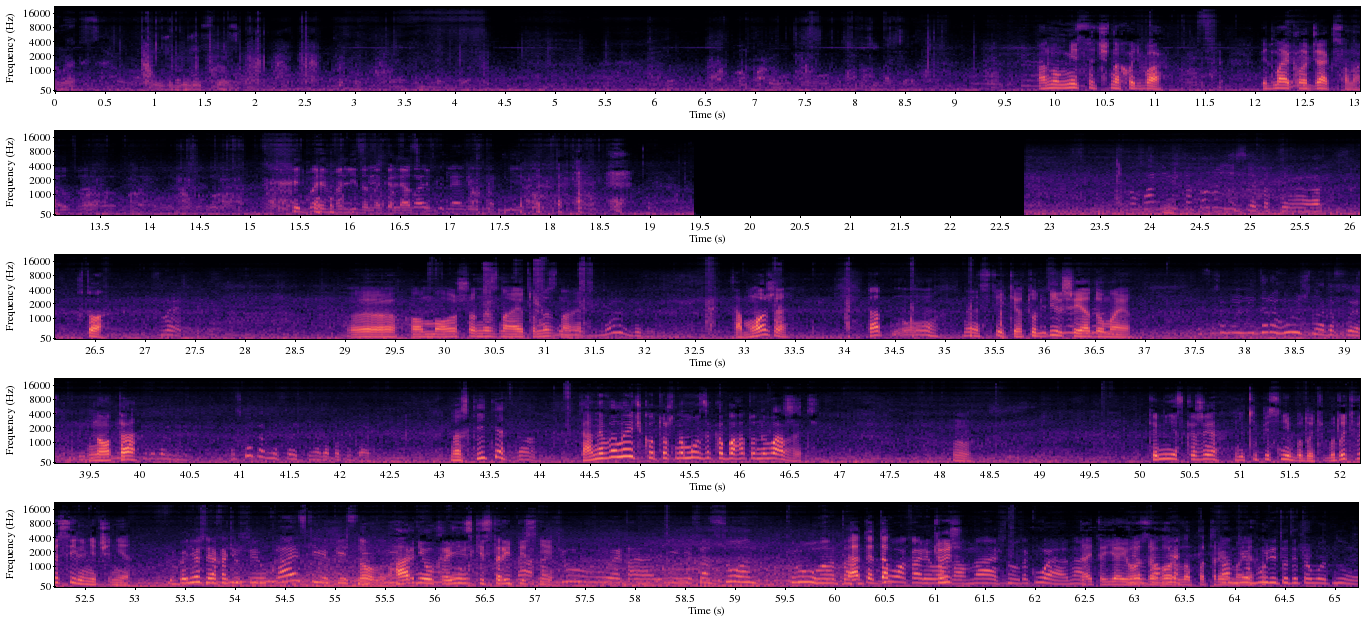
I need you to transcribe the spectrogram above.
вже. Дуже-дуже слизько. А ну місячна ходьба від Майкла Джексона. Ходьба инвалида на коляске. У Владимира тоже этот э, Хто? флеш? Е, а може, що не знаю, то не знаю. Быть? Та може? Та ну, не стільки. Тут більше, я думаю. Это же мне недорогую ж флешку. Ну, та. А сколько мне флешки надо покупать? Наскільки? Да. Та невеличко, то ж на музика багато не важить. М. Ти мені скажи, які пісні будуть? Будуть весільні чи ні? Ну, конечно, я хочу что и украинские песни. Ну, гарні українські старі пісні. хочу это, и шансон, круга, там, А ты да- Токарева, чуешь? там, знаешь, ну, такое, знаешь. Дайте я його Ну, за там, горло где- Там, потримаю. где будет вот это вот, ну,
